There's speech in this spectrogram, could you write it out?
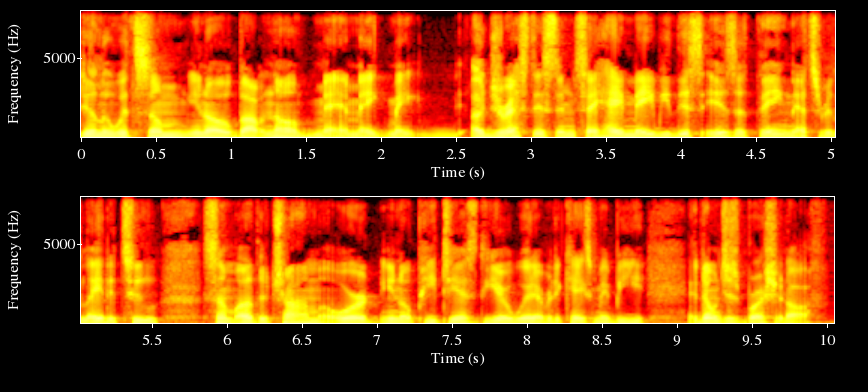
dealing with some you know no man make make address this and say hey maybe this is a thing that's related to some other trauma or you know PTSD or whatever the case may be. And don't just brush it off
